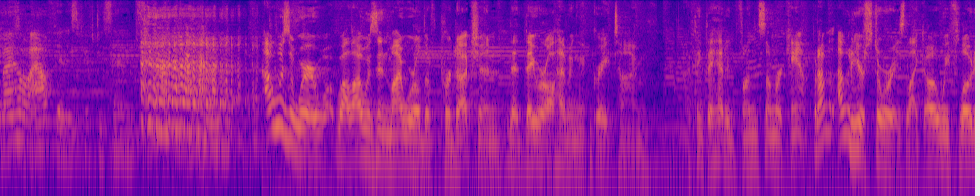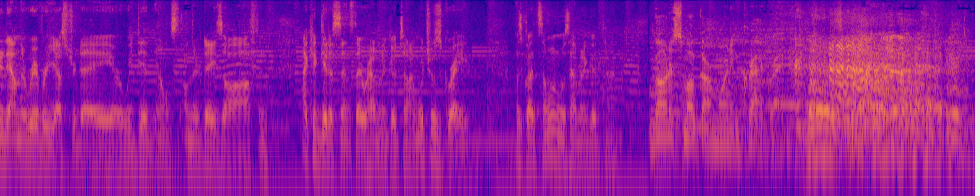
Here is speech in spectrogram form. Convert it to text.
My whole outfit is 50 cents. I was aware while I was in my world of production that they were all having a great time. I think they had a fun summer camp. But I, w- I would hear stories like, oh, we floated down the river yesterday, or we did you know, on their days off. And I could get a sense they were having a good time, which was great. I was glad someone was having a good time. We're going to smoke our morning crack right now.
